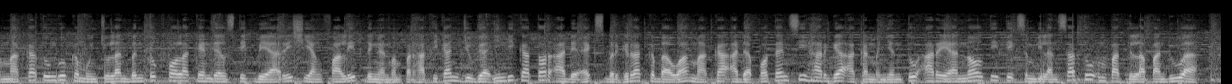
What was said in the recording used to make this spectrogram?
maka tunggu kemunculan bentuk pola candlestick bearish yang valid dengan memperhatikan juga indikator ADX bergerak ke bawah maka ada potensi harga akan menyentuh area 0.91482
